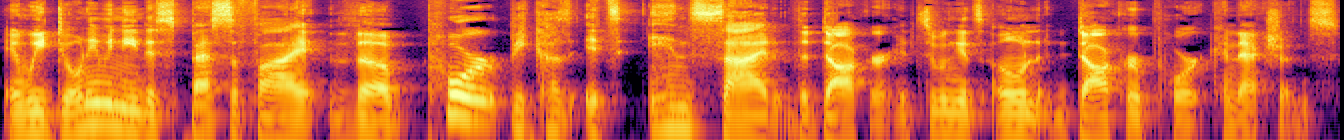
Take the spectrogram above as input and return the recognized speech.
and we don't even need to specify the port because it's inside the Docker. It's doing its own Docker port connections.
